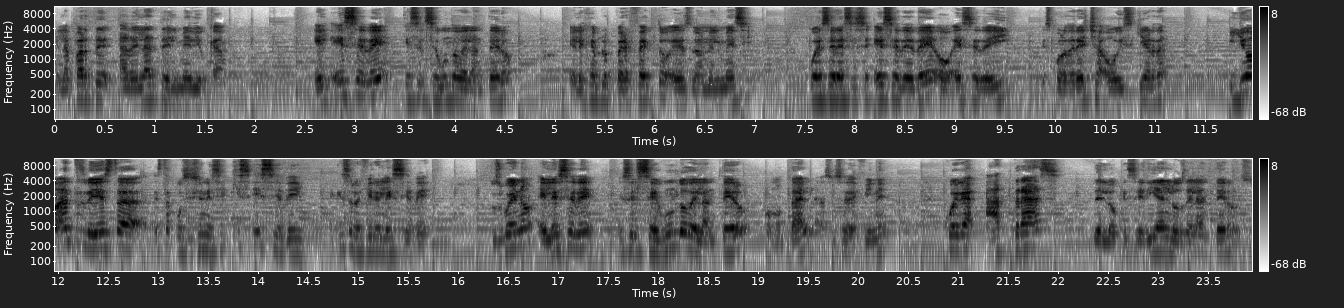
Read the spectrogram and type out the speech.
en la parte adelante del medio campo. El SD, que es el segundo delantero, el ejemplo perfecto es Lionel Messi. Puede ser SDD o SDI, es por derecha o izquierda. Y yo antes veía esta, esta posición y decía, ¿qué es SD? ¿A qué se refiere el SD? Pues bueno, el SD es el segundo delantero como tal, así se define. Juega atrás de lo que serían los delanteros.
